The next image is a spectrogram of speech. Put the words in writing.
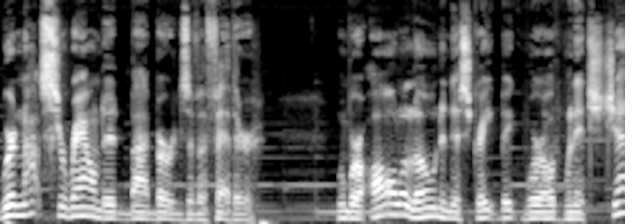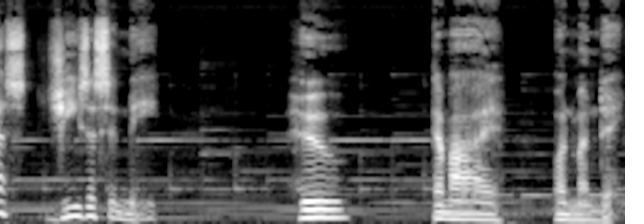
we're not surrounded by birds of a feather when we're all alone in this great big world, when it's just Jesus and me, who am I on Monday?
